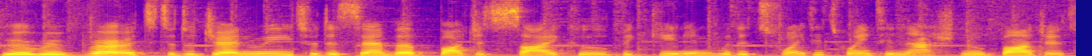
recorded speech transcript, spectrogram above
will revert to the January to December budget cycle beginning with the 2020 national budget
